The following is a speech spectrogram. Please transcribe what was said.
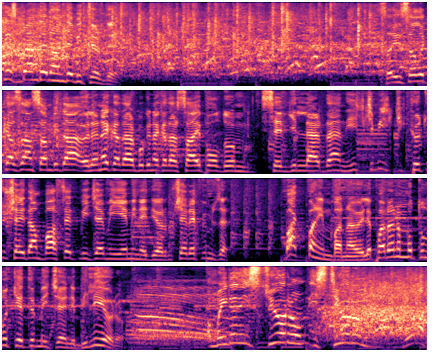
Herkes benden önde bitirdi. Sayısalı kazansam bir daha ölene kadar bugüne kadar sahip olduğum sevgililerden hiçbir kötü şeyden bahsetmeyeceğimi yemin ediyorum şerefimize. Bakmayın bana öyle paranın mutluluk getirmeyeceğini biliyorum. Ama yine de istiyorum, istiyorum. Ya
